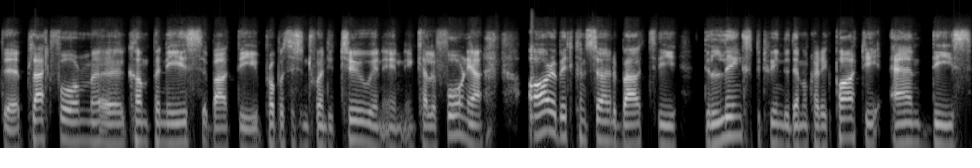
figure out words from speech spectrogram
the platform uh, companies, about the Proposition 22 in, in, in, California, are a bit concerned about the, the links between the Democratic Party and these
